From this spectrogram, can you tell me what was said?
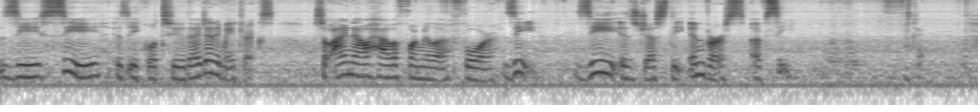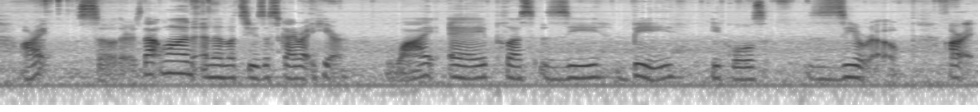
ZC is equal to the identity matrix. So I now have a formula for Z. Z is just the inverse of C. Okay, all right, so there's that one. And then let's use this guy right here. YA plus ZB equals 0. All right,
